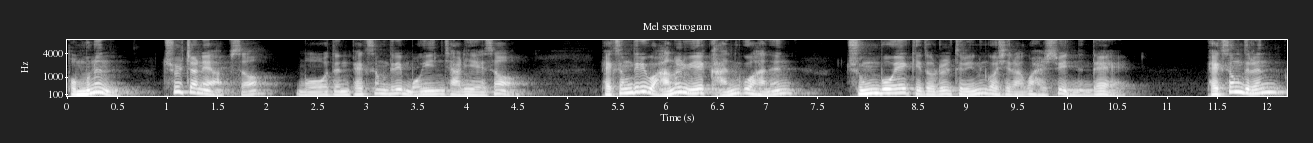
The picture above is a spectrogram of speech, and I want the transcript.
본문은 출전에 앞서 모든 백성들이 모인 자리에서 백성들이 왕을 위해 간구하는 중보의 기도를 드리는 것이라고 할 수 있는데 백성들은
